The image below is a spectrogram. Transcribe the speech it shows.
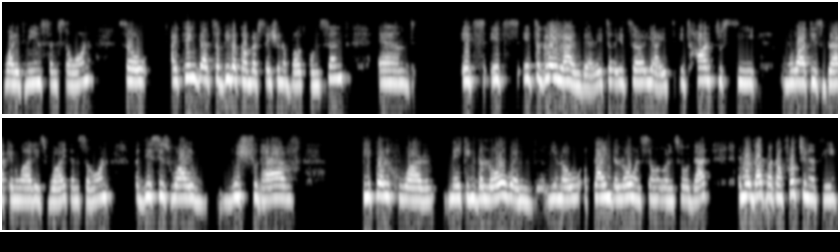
what it means and so on? So i think that's a bigger conversation about consent. And it's it's it's a gray line there. It's a it's a yeah it's it's hard to see what is black and what is white and so on. But this is why we should have people who are making the law and you know applying the law and so on and so that. And all that but unfortunately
